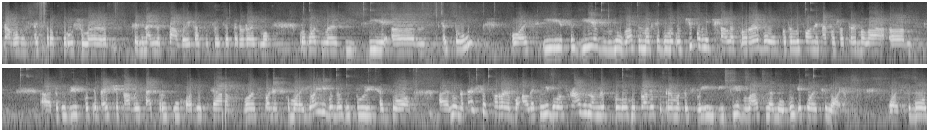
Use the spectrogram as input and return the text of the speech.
правого сектору порушили кримінальну справу, яка стосується тероризму, проводили бійці е, СБУ. Ось і тоді, ну власне, ми всі були в очікуванні, чекали прориву. По телефоні також отримала е, е, таку звістку про те, що правий сектор знаходиться в Сколівському районі. Вони готуються до е, ну не те, що прориву, але як мені було сказано, вони були готові підтримати своїх бійців власне ну будь-якою ціною. Ось тому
